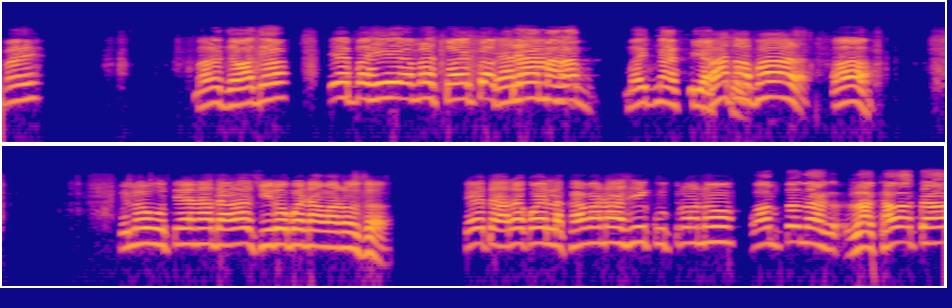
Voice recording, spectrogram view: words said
ભાઈ મારે જવા દો એ પછી હમણાં ચોય પાક મારા મજ નાખી હા તો ભળ હા પેલો ઉતર્યાના દાડા શીરો બનાવવાનો છે. તે તારા કોઈ લખાવાના છે કૂતરાનો? આમ તો ના લખાવાતા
